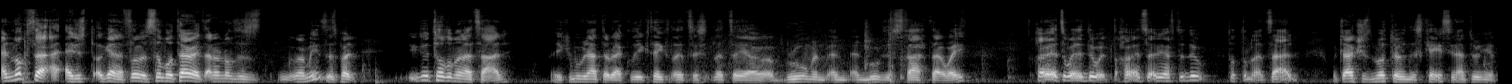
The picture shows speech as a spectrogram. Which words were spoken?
and muksa, I, I just again I thought it was a simple teretz. I don't know if this is what it means this, but you do total outside. You can move it out directly. You can take let's say, let's say a, broom and, and, and move the schach that way. That's a way to do it. That's what you have to do. Total outside, which actually is mutter in this case. You're not doing it.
